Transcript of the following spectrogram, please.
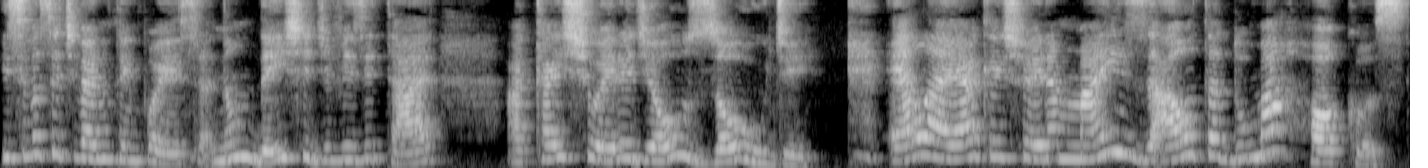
E se você tiver um tempo extra, não deixe de visitar a Cachoeira de Ouzoude. Ela é a cachoeira mais alta do Marrocos.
